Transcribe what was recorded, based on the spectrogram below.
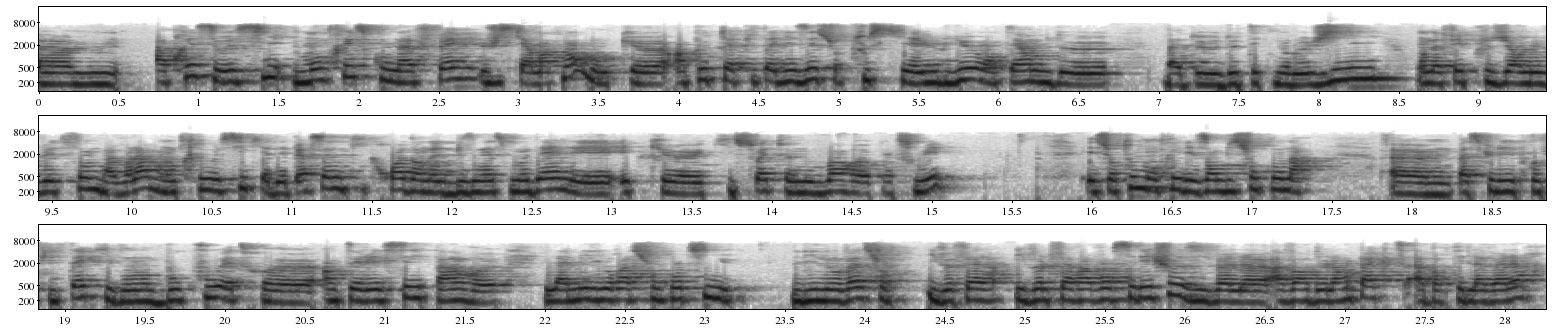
Euh, après, c'est aussi montrer ce qu'on a fait jusqu'à maintenant, donc euh, un peu capitaliser sur tout ce qui a eu lieu en termes de, bah, technologie. On a fait plusieurs levées de fonds, bah, voilà, montrer aussi qu'il y a des personnes qui croient dans notre business model et, qui souhaitent nous voir euh, continuer. Et surtout montrer les ambitions qu'on a. parce que les profils tech, ils vont beaucoup être intéressés par l'amélioration continue, l'innovation. Ils veulent faire avancer les choses, ils veulent avoir de l'impact, apporter de la valeur.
